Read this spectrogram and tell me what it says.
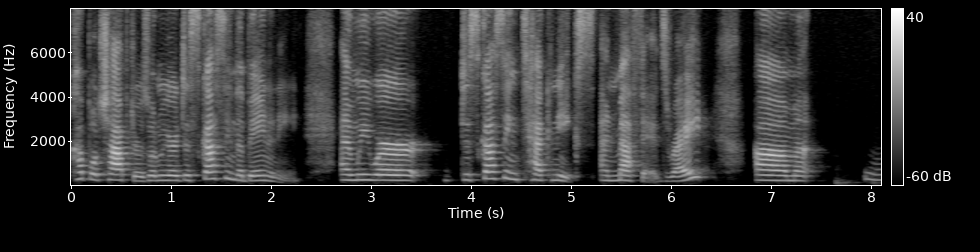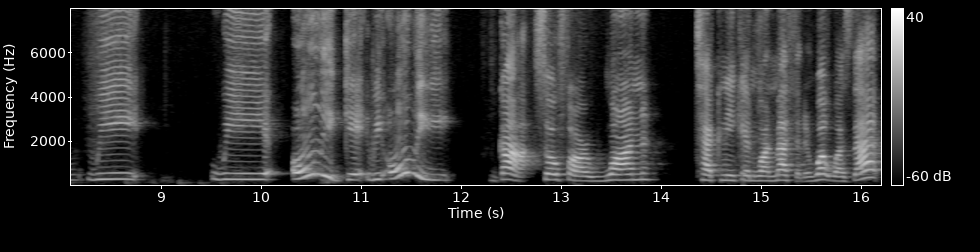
couple chapters, when we were discussing the Beinoni and we were discussing techniques and methods, right? Um, we we only get we only got so far one technique and one method. And what was that?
